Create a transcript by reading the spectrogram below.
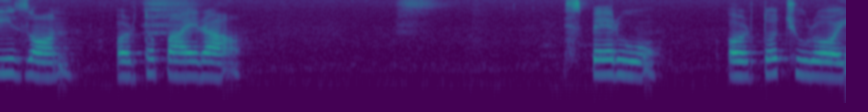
পিজন অর্থ পায়রা স্পেরু অর্থ চুরই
